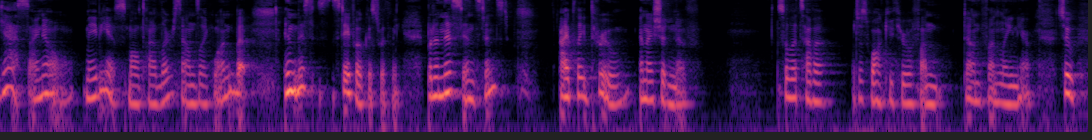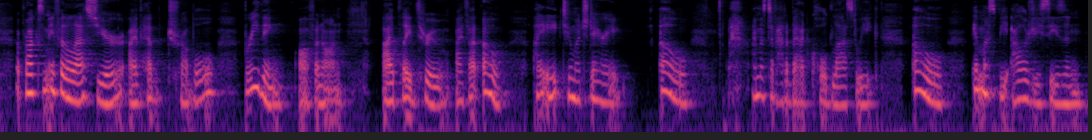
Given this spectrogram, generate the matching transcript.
Yes, I know. Maybe a small toddler sounds like one, but in this, stay focused with me. But in this instance, I played through and I shouldn't have. So let's have a, I'll just walk you through a fun, down fun lane here. So, approximately for the last year, I've had trouble breathing off and on. I played through. I thought, oh, I ate too much dairy. Oh, I must have had a bad cold last week. Oh, it must be allergy season.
